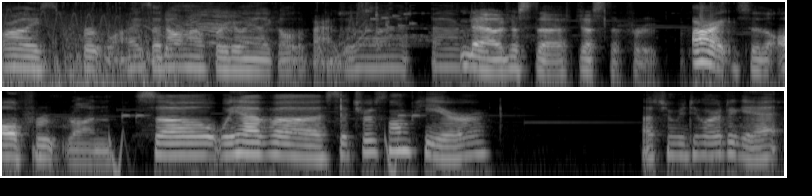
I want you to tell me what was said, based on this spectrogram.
Or at least fruit wise. I don't know if we're doing like all the badges on it. No, just the just the fruit. Alright, So the all fruit run. so we have a citrus lump here. That shouldn't be too hard to get.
